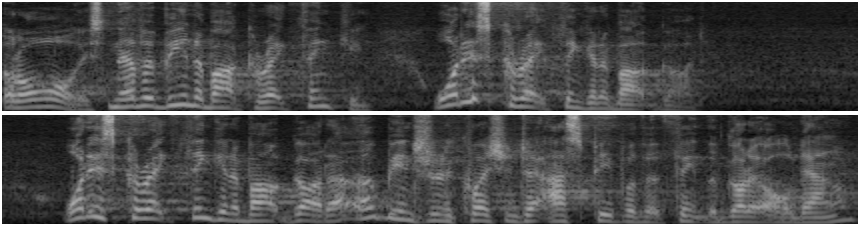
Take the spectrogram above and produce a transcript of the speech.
at all. It's never been about correct thinking. What is correct thinking about God? What is correct thinking about God? That would be an interesting question to ask people that think they've got it all down.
